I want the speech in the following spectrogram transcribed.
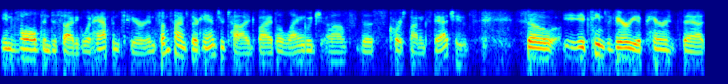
involved in deciding what happens here, and sometimes their hands are tied by the language of the corresponding statutes. So it seems very apparent that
